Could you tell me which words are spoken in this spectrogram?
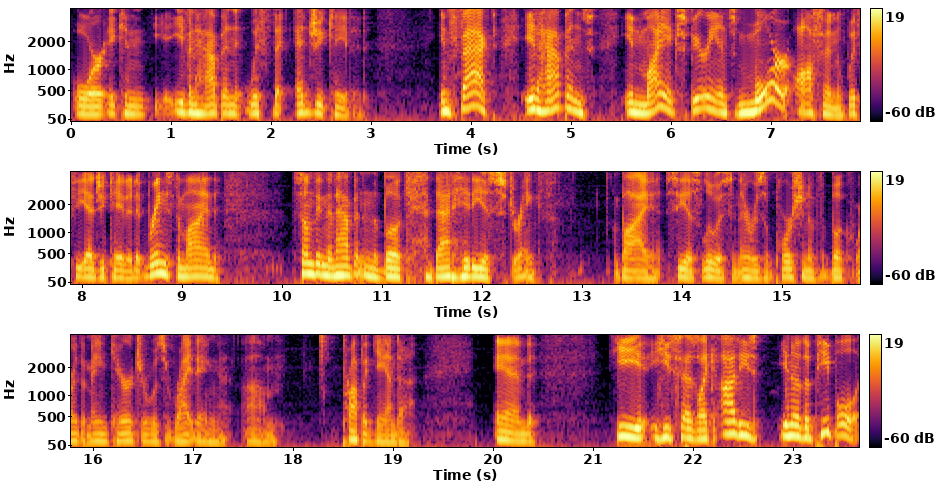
or it can even happen with the educated in fact it happens in my experience more often with the educated. It brings to mind something that happened in the book that hideous strength by cs lewis. And there was a portion of the book where the main character was writing um, propaganda. And he he says like ah these you know the people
